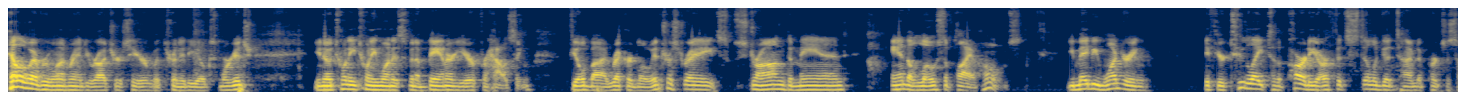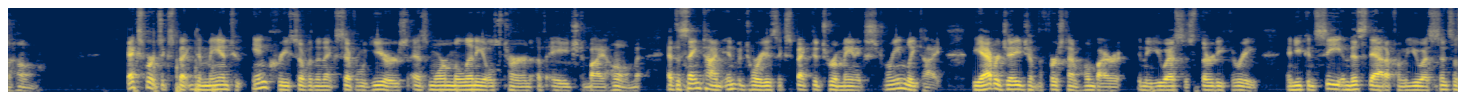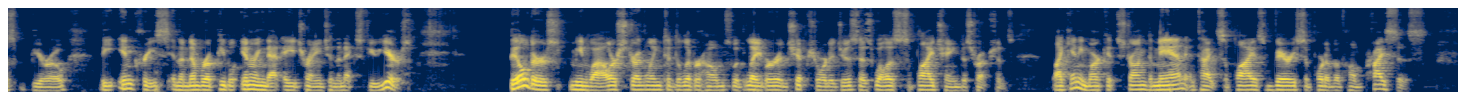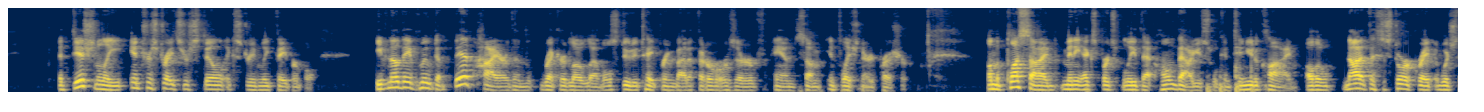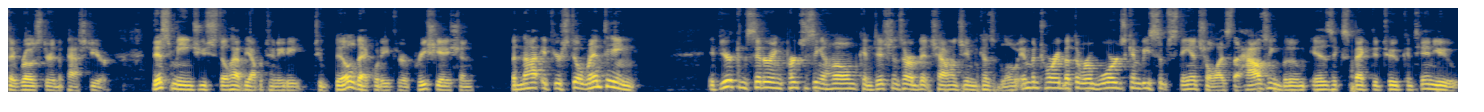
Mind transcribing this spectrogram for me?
Hello, everyone. Randy Rodgers here with Trinity Oaks Mortgage. You know, 2021 has been a banner year for housing, fueled by record low interest rates, strong demand, and a low supply of homes. You may be wondering if you're too late to the party or if it's still a good time to purchase a home. Experts expect demand to increase over the next several years as more millennials turn of age to buy a home. At the same time, inventory is expected to remain extremely tight. The average age of the first time homebuyer in the US is 33. And you can see in this data from the US Census Bureau the increase in the number of people entering that age range in the next few years. Builders, meanwhile, are struggling to deliver homes with labor and chip shortages as well as supply chain disruptions. Like any market, strong demand and tight supply is very supportive of home prices. Additionally, interest rates are still extremely favorable. Even though they've moved a bit higher than record low levels due to tapering by the Federal Reserve and some inflationary pressure. On the plus side, many experts believe that home values will continue to climb, although not at the historic rate at which they rose during the past year. This means you still have the opportunity to build equity through appreciation but not if you're still renting. If you're considering purchasing a home, conditions are a bit challenging because of low inventory, but the rewards can be substantial as the housing boom is expected to continue.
